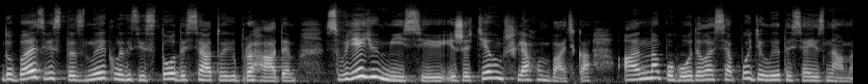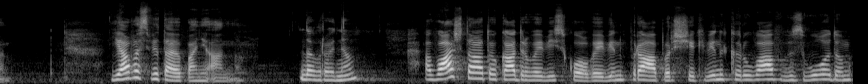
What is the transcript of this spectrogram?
до безвісти зниклих зі 110-ї бригади. Своєю місією і життєвим шляхом батька Анна погодилася поділитися із нами. Я вас вітаю, пані Анно. Доброго дня. Ваш тато кадровий військовий, він прапорщик, він керував взводом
